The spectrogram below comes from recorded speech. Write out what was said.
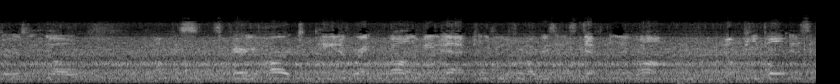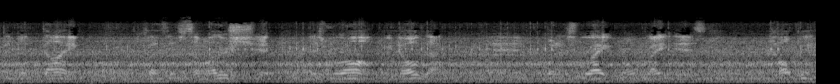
there isn't no, you know, it's, it's very hard to paint it right and wrong. I mean, yeah, killing people for no reason is definitely wrong. You know, people, innocent people dying because of some other shit is wrong. We know that. And what is right, what right is helping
